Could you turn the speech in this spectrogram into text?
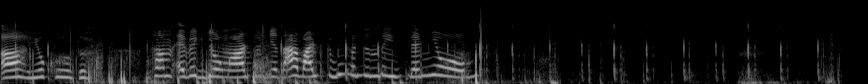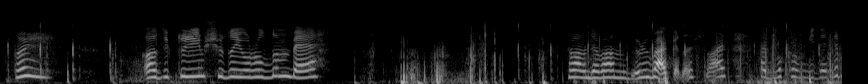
Ah yok oldu. Tam eve gidiyorum artık yeter. Başka bir sakınca istemiyorum. Ay. Azıcık durayım şurada yoruldum be. Tamam devam ediyoruz arkadaşlar. Hadi bakalım gidelim.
